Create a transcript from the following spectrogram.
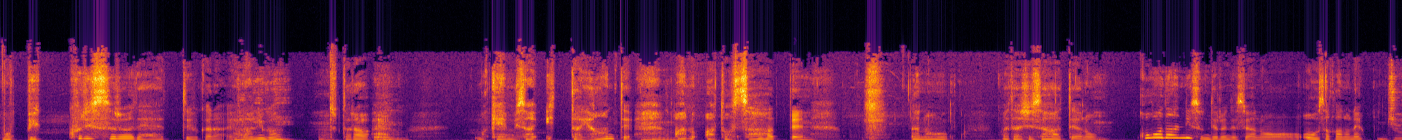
もうびっくりするでって言うから、え、何？が？って言ったら、ん。うん。まあ、ケンミさん行ったやんって、あの後さ、って、あの、私さ、ってあの、公団に住んでるんですよ、あの、大阪のね。住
